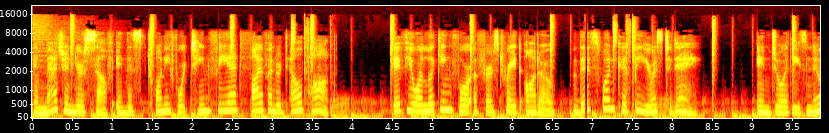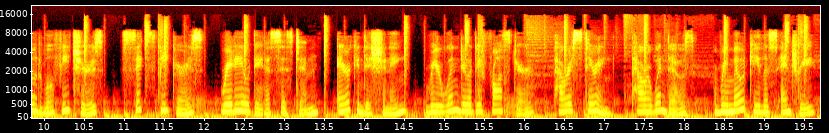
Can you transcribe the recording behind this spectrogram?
Imagine yourself in this 2014 Fiat 500L Pop. If you are looking for a first-rate auto, this one could be yours today. Enjoy these notable features, 6 speakers, radio data system, air conditioning, rear window defroster, power steering, power windows, remote keyless entry,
